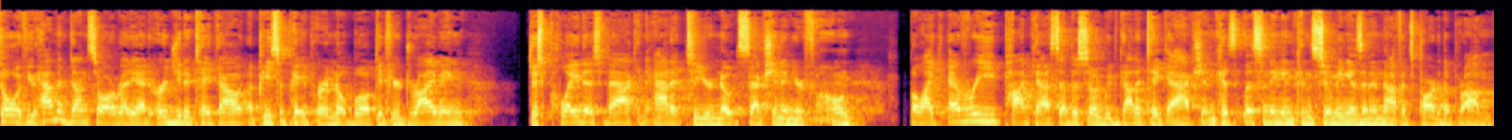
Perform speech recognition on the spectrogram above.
So if you haven't done so already, I'd urge you to take out a piece of paper, a notebook. If you're driving, just play this back and add it to your notes section in your phone. But like every podcast episode, we've got to take action because listening and consuming isn't enough. It's part of the problem.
